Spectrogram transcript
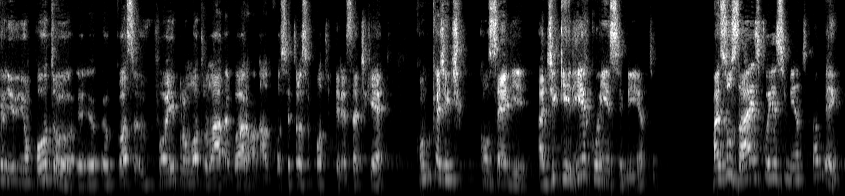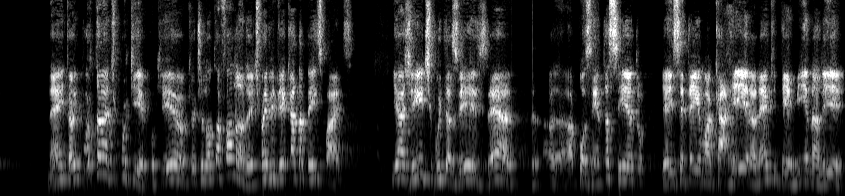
e, e um ponto, eu, eu gosto, vou ir para um outro lado agora, Ronaldo. Você trouxe um ponto interessante que é como que a gente consegue adquirir conhecimento, mas usar esse conhecimento também. Né? Então é importante, por quê? Porque o que o Dilon está falando, a gente vai viver cada vez mais. E a gente, muitas vezes, né, aposenta cedo, e aí você tem uma carreira né, que termina ali,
